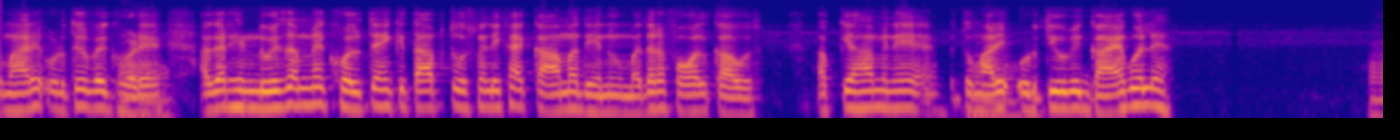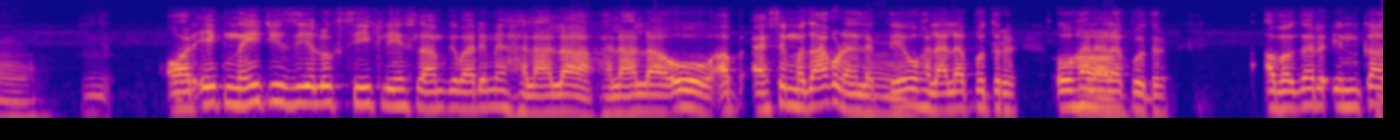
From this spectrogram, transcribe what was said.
तुम्हारे उड़ते हुए घोड़े। हम्म अगर हिंदुइज्म में खोलते हैं किताब तो उसमें लिखा है Kamdhenu mother of all cows. अब क्या हम इन्हें तुम्हारी हम्म उड़ती हुई गाय बोले? हम्म, और एक नई चीज़ ये लोग सीख लिए इस्लाम के बारे में हलाला हलाला ओ अब ऐसे मज़ाक उड़ाने लगते हैं ओ हलाला पुत्र ओ हलाला हाँ। पुत्र। अब अगर इनका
